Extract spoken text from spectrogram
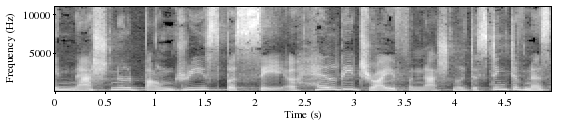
in national boundaries per se. A healthy drive for national distinctiveness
